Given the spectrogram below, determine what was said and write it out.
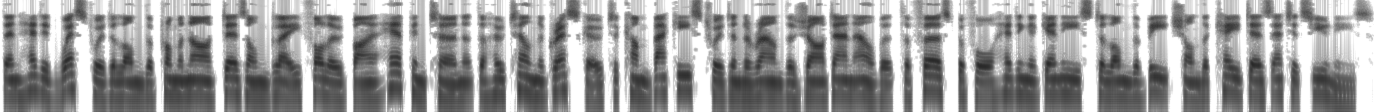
then headed westward along the Promenade des Anglais followed by a hairpin turn at the Hotel Negresco to come back eastward and around the Jardin Albert I before heading again east along the beach on the Quai des Etats Unis.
